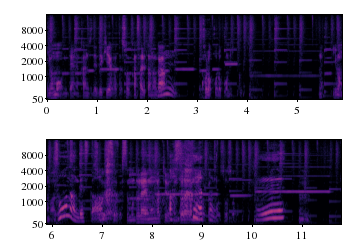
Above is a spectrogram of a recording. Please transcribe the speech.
読もうみたいな感じで出来上がって創刊されたのが、うん、コロコロコミック。ね、今もある。そうなんですか？そうです、そうです。もうドラえもんが中心、ドラえもんとか、そうそうそう。へえ。う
